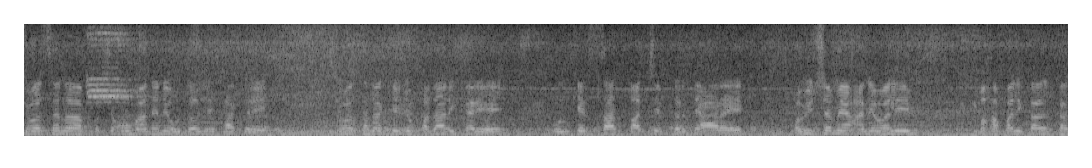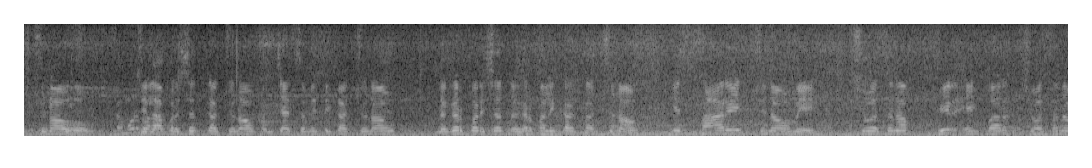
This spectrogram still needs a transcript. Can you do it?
शिवसेना पक्षप्रमुख माननीय उद्धव जी ठाकरे शिवसेना के जो पदाधिकारी हैं उनके साथ बातचीत करते आ रहे हैं। भविष्य में आने वाली महापालिका का चुनाव हो, जिला परिषद का चुनाव, पंचायत समिति का चुनाव, नगर परिषद नगर पालिका का चुनाव, ये सारे चुनाव में शिवसेना फिर एक बार, शिवसेना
